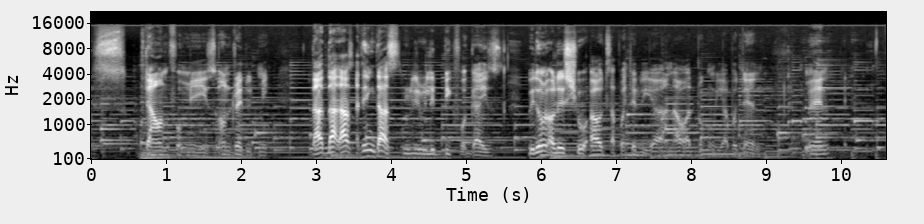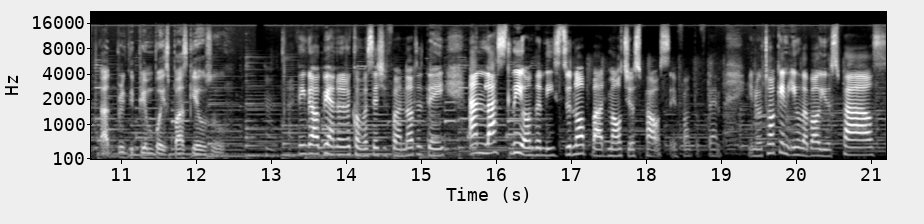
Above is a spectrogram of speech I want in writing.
is down for me, is hundred with me. That, that that's I think that's really really big for guys. We don't always show how disappointed we are and how heartbroken we are, but then, man, heartbreak the PM boys past girls. Oh, hmm. I think that'll be another conversation for another day. And lastly, on the list, do not badmouth your spouse in front of them. You know, talking ill about your spouse,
